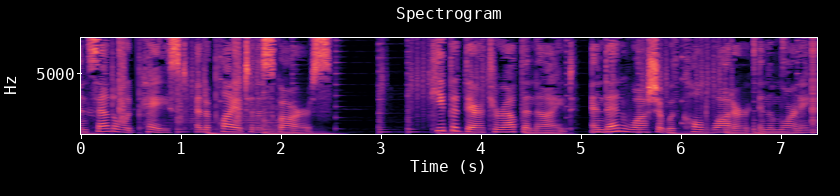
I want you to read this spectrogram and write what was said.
and sandalwood paste and apply it to the scars. Keep it there throughout the night and then wash it with cold water in the morning.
